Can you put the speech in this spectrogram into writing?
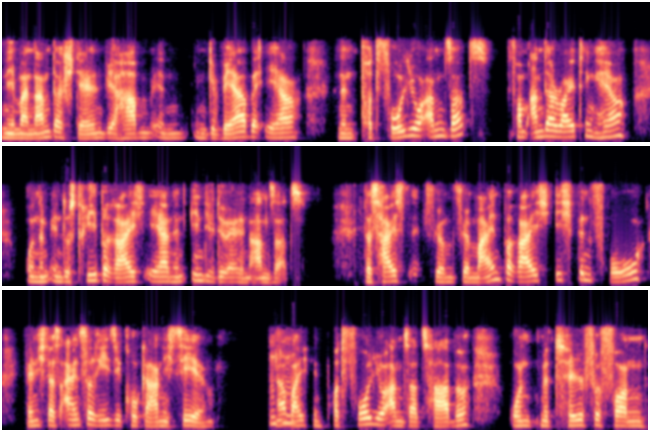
nebeneinander stellen. Wir haben in, in Gewerbe eher einen Portfolioansatz vom Underwriting her und im Industriebereich eher einen individuellen Ansatz. Das heißt, für, für meinen Bereich, ich bin froh, wenn ich das Einzelrisiko gar nicht sehe, mhm. ja, weil ich den Portfolioansatz habe und mit Hilfe von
